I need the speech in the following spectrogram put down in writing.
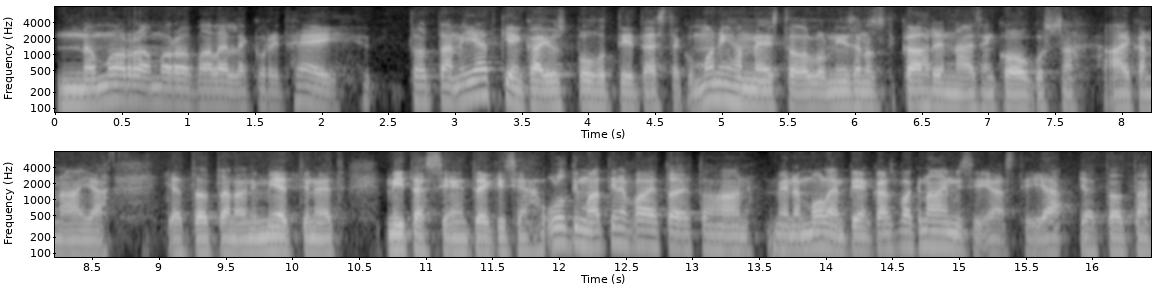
No moro moro valellekurit. Hei, tota, me jätkien kanssa just puhuttiin tästä, kun monihan meistä on ollut niin sanotusti kahden naisen koukussa aikanaan ja, ja tota, noin, niin miettinyt, että mitä siihen tekisi. Ja ultimaattinen vaihtoehtohan meidän molempien kanssa vaikka naimisiin asti. Ja, ja tota,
